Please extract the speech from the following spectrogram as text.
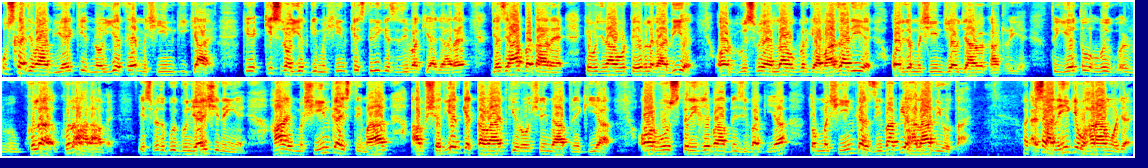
اس کا جواب یہ ہے کہ نوعیت ہے مشین کی کیا ہے؟ کہ کس نوعیت کی مشین کس طریقے سے ذبح کیا جا رہا ہے؟ جیسے آپ بتا رہے ہیں کہ وہ جناب وہ ٹیب لگا دی ہے اور اس میں اللہ اکبر کی آواز آ رہی ہے اور ادھر مشین جو ہے وہ جانور کاٹ رہی ہے۔ تو یہ تو وہ کھلا کھلا حرام ہے۔ اس میں تو کوئی گنجائش ہی نہیں ہے۔ ہاں مشین کا استعمال اب شریعت کے قواعد کی روشنی میں آپ نے کیا اور وہ اس طریقے پر آپ نے ذبح کیا، تو مشین کا ذبح بھی حلال ہی ہوتا ہے۔ ایسا نہیں کہ وہ حرام ہو جائے.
